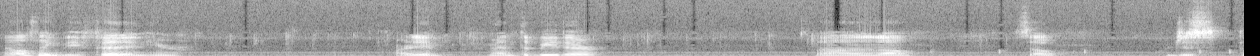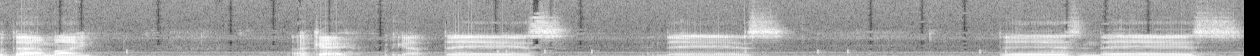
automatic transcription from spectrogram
I don't think they fit in here. Are they meant to be there? I don't know. So, we just put that in mind. Okay, we got this, and this, this, and this.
